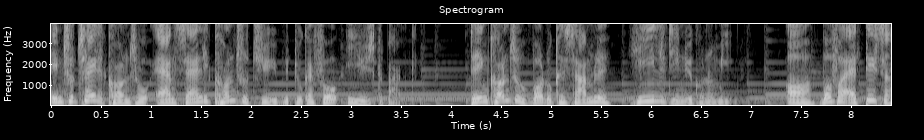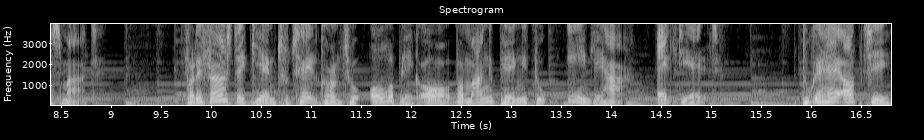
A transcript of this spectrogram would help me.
En totalkonto er en særlig kontotype, du kan få i Jyske Bank. Det er en konto, hvor du kan samle hele din økonomi. Og hvorfor er det så smart? For det første giver en totalkonto overblik over, hvor mange penge du egentlig har, alt i alt. Du kan have op til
